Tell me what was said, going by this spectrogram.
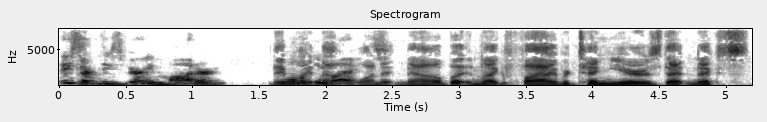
These are these very modern. They might not bikes. want it now, but in like five or ten years, that next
